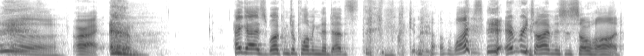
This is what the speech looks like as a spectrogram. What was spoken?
All right. Hey guys, welcome to Plumbing the Death. Fucking hell. Why is every time this is so hard?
